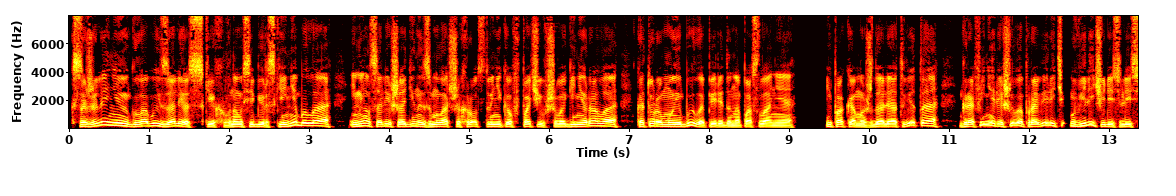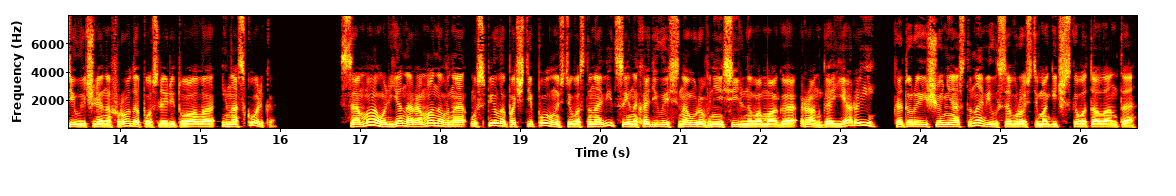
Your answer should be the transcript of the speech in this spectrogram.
К сожалению, главы Залесских в Новосибирске не было, имелся лишь один из младших родственников почившего генерала, которому и было передано послание. И пока мы ждали ответа, графиня решила проверить, увеличились ли силы членов рода после ритуала и насколько. Сама Ульяна Романовна успела почти полностью восстановиться и находилась на уровне сильного мага ранга Ярый, который еще не остановился в росте магического таланта,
